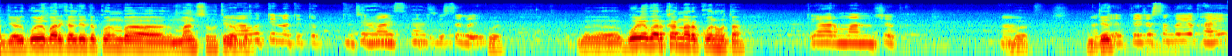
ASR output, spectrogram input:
ज्यावेळी गोळीबार केला तिथं कोण बा- माणसं होती का हा? होती ना तिथं. तिची माणसं होती की सगळी. होय. बरं गोळीबार करणारा कोण होता? ते अरमान शेख. हा. बरं. आणि ते त्या- त्याच्या संघ एक आहे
